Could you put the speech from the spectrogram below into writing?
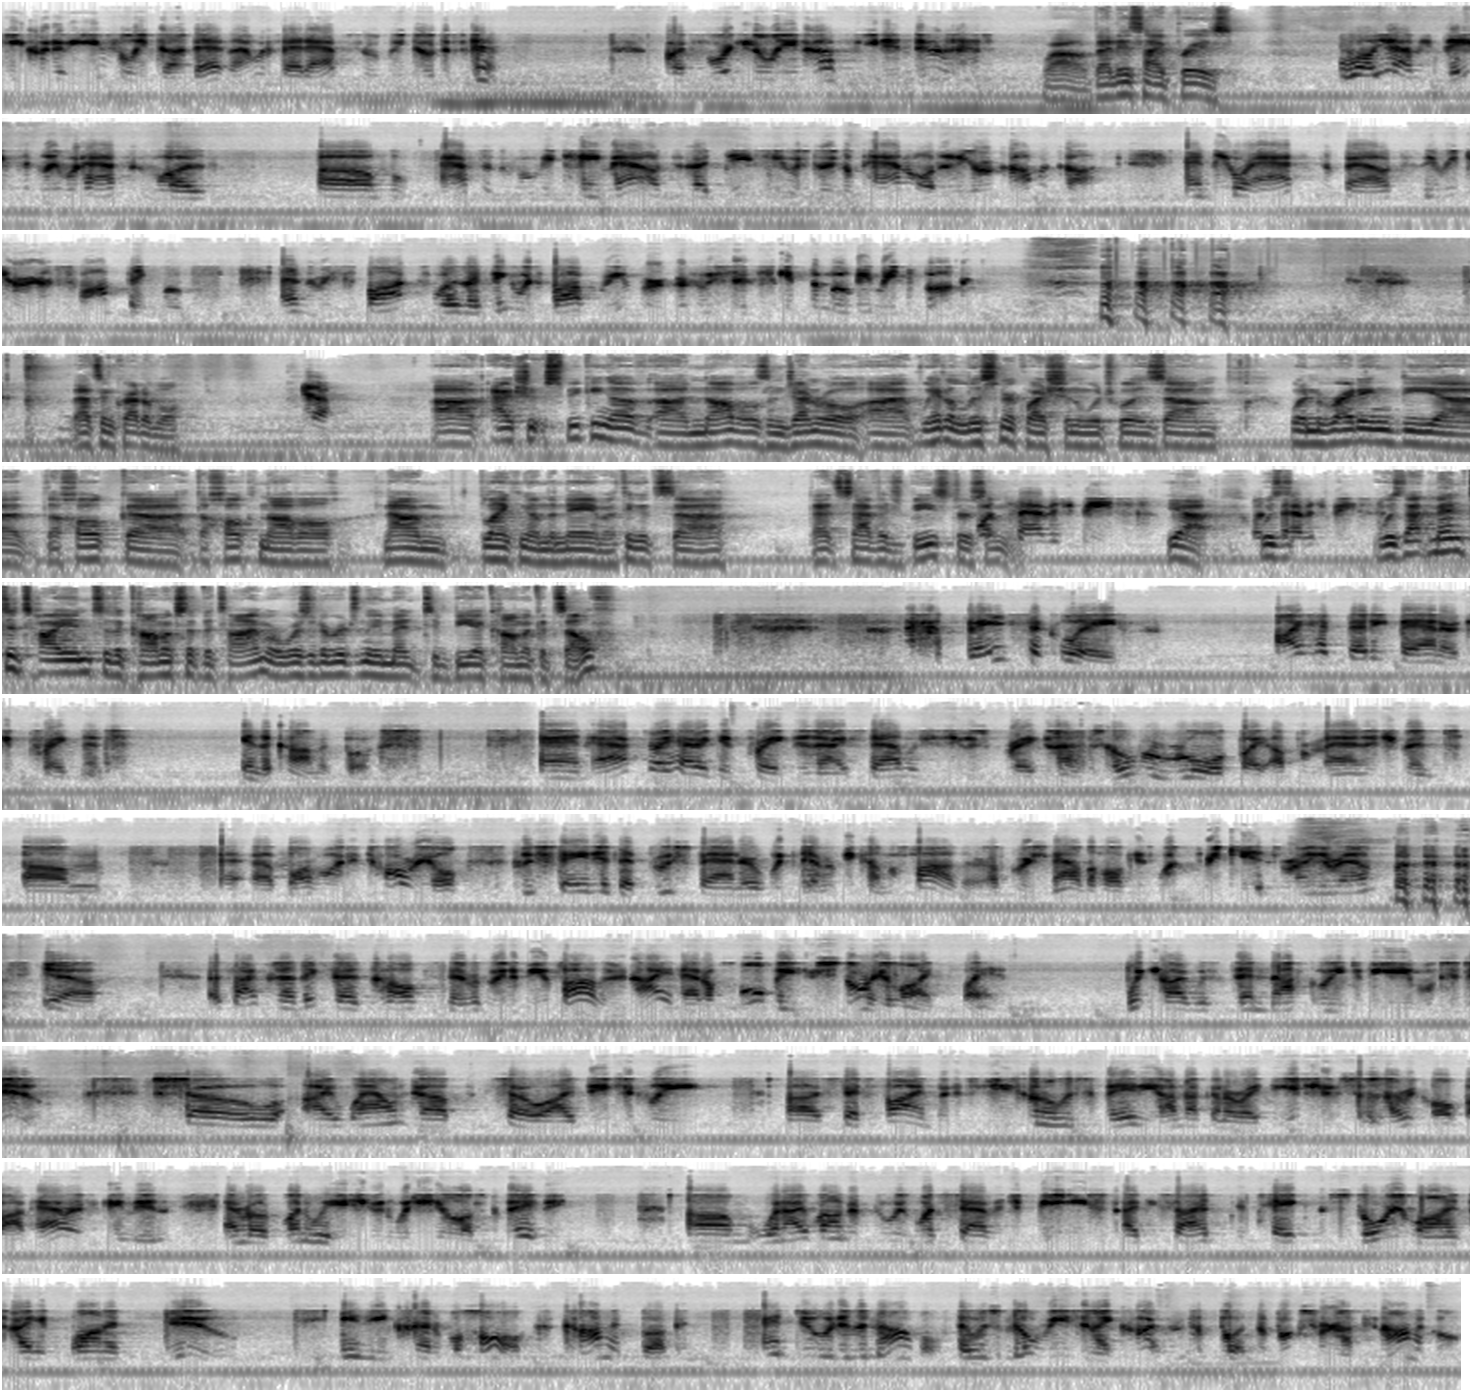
He could have easily done that, and I would have had absolutely no defense. But fortunately enough, he didn't do that. Wow, that is high praise. Well, yeah, I mean, basically what happened was um, after the movie came out, uh, DC was doing a panel at the New York Comic Con, and they were asked about the Return of Swamp Thing movie. And the response was, I think it was Bob Greenberger who said, skip the movie, read the book. That's incredible. Uh, actually, speaking of uh, novels in general, uh, we had a listener question, which was um, when writing the uh, the Hulk uh, the Hulk novel. Now I'm blanking on the name. I think it's uh, that Savage Beast or something. What. Savage Beast? yeah, What was Savage Beast? was that meant to tie into the comics at the time, or was it originally meant to be a comic itself? Basically, I had Betty Banner get pregnant in the comic books. And after I had her get pregnant, I established she was pregnant, I was overruled by upper management, um, uh, Marvel editorial, who stated that Bruce Banner would never become a father. Of course, now the Hulk has what three kids running around, but you know. Aside from that, they said the Hulk is never going to be a father, and I had a whole major storyline planned which I was then not going to be able to do. So I wound up, so I basically uh, said, fine, but if she's going to lose a baby, I'm not going to write the issue. So as I recall, Bob Harras came in and wrote one issue in which she lost the baby. Um, when I wound up doing What Savage Beast, I decided to take the storyline that I had wanted to do in the Incredible Hulk comic book and do it in the novel. There was no reason I couldn't. The, book, the books were not canonical.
